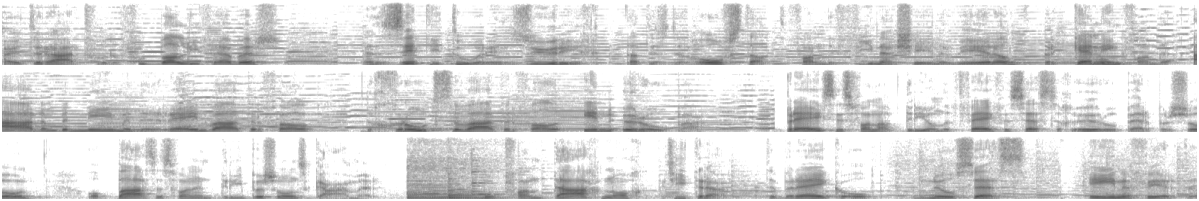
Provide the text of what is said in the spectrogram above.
uiteraard voor de voetballiefhebbers. Een citytour in Zurich, dat is de hoofdstad van de financiële wereld. Verkenning van de adembenemende Rijnwaterval, de grootste waterval in Europa. Prijs is vanaf 365 euro per persoon op basis van een driepersoonskamer. Boek vandaag nog Citra te bereiken op 06 41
